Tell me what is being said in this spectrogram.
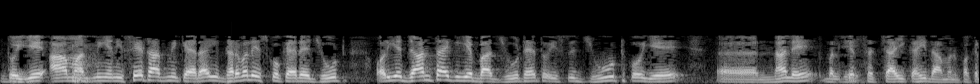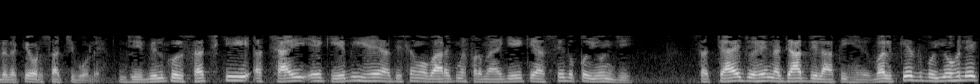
تو جی۔ یہ عام آدمی یعنی سیٹ آدمی کہہ رہا ہے یہ گھر والے اس کو کہہ رہے جھوٹ اور یہ جانتا ہے کہ یہ بات جھوٹ ہے تو اس جھوٹ کو یہ نہ لے بلکہ جی۔ سچائی کا ہی دامن پکڑے رکھے اور سچ بولے۔ جی بالکل سچ کی اچھائی ایک یہ بھی ہے حدیث مبارک میں فرمائے گی کہ اسد یون جی سچائی جو ہے نجات دلاتی ہے ولکز یوہلک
